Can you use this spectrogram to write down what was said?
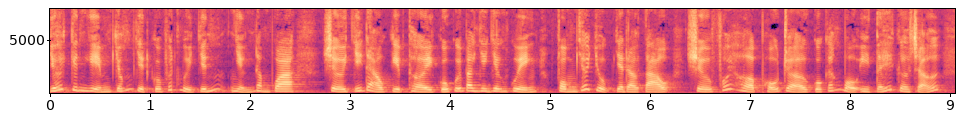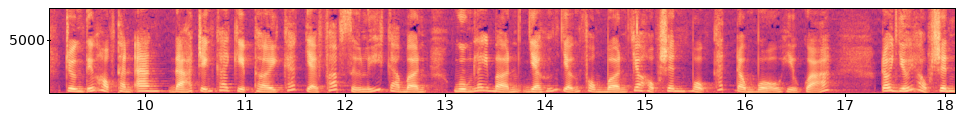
với kinh nghiệm chống dịch COVID-19 những năm qua, sự chỉ đạo kịp thời của Ủy ban nhân dân quyện, Phòng Giáo dục và Đào tạo, sự phối hợp hỗ trợ của cán bộ y tế cơ sở, trường tiểu học Thành An đã triển khai kịp thời các giải pháp xử lý ca bệnh, nguồn lây bệnh và hướng dẫn phòng bệnh cho học sinh một cách đồng bộ hiệu quả. Đối với học sinh,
